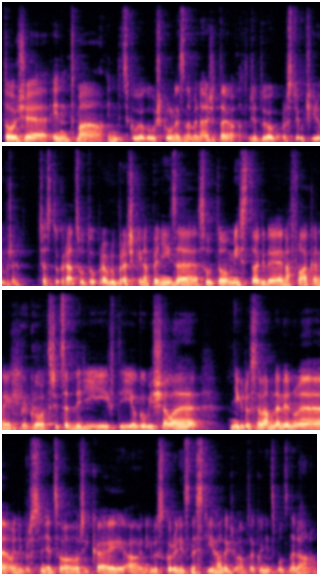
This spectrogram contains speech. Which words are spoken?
to, že Ind má indickou jogovou školu, neznamená, že, ta, že tu jogu prostě učí dobře. Častokrát jsou to opravdu pračky na peníze, jsou to místa, kde je naflákaných jako 30 lidí v té jogové šale, nikdo se vám nevěnuje, oni prostě něco říkají a nikdo skoro nic nestíhá, takže vám to jako nic moc nedá. No.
